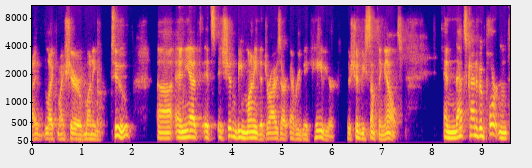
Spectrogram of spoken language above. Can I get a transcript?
i like my share of money too. Uh, and yet it's it shouldn't be money that drives our every behavior. There should be something else. And that's kind of important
